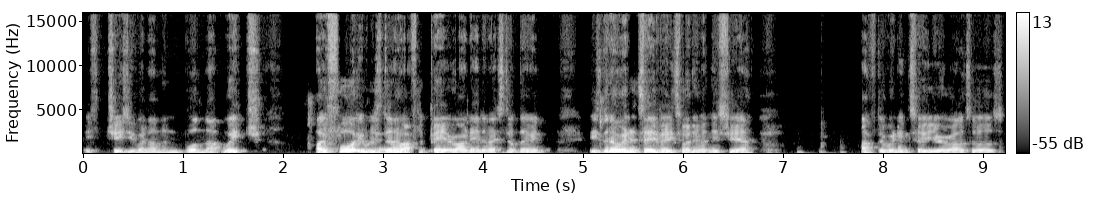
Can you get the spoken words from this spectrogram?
if Cheesy went on and won that, which I thought he was going to have to Peter Wright in and messed up doing. He's going to win a TV tournament this year after winning two Euro tours.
